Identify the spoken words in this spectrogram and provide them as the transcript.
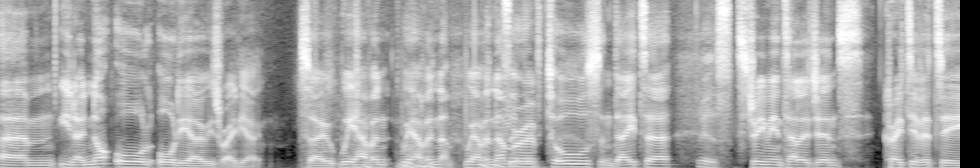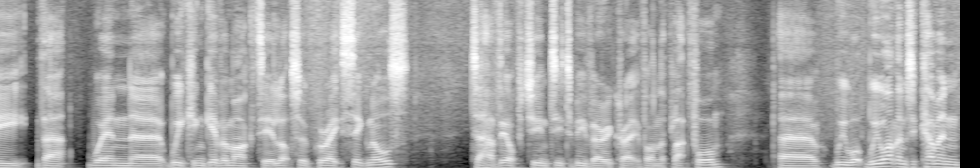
um, you know, not all audio is radio. So we have a we have a we have a number of tools and data, yes. streaming intelligence, creativity that when uh, we can give a marketer lots of great signals to have the opportunity to be very creative on the platform. Uh, we want we want them to come and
